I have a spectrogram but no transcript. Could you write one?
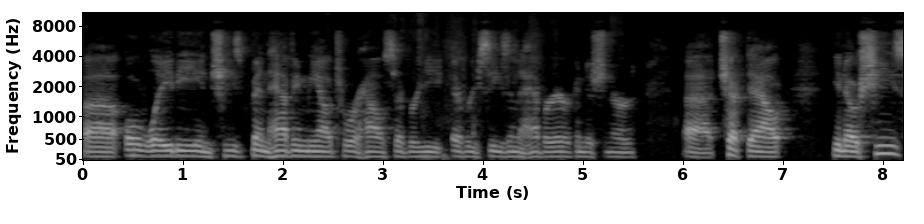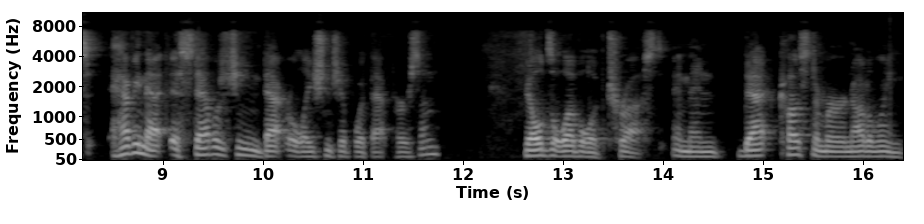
uh, old lady, and she's been having me out to her house every every season to have her air conditioner uh, checked out. You know, she's having that establishing that relationship with that person builds a level of trust, and then that customer not only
